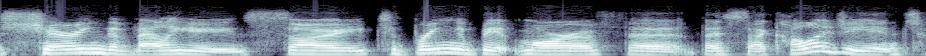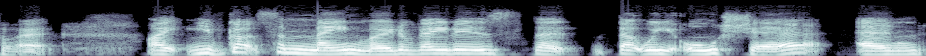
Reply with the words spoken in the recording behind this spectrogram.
sharing the values. So to bring a bit more of the the psychology into it, like you've got some main motivators that that we all share and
